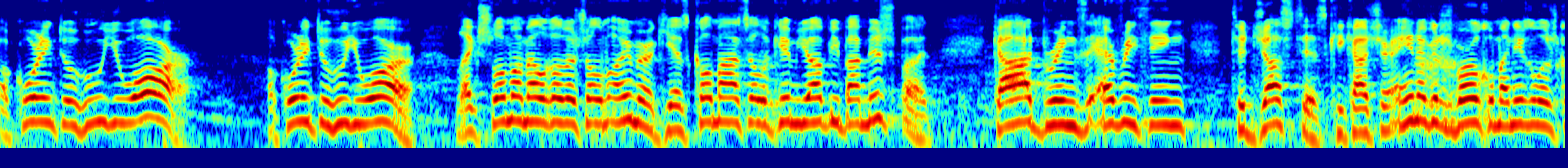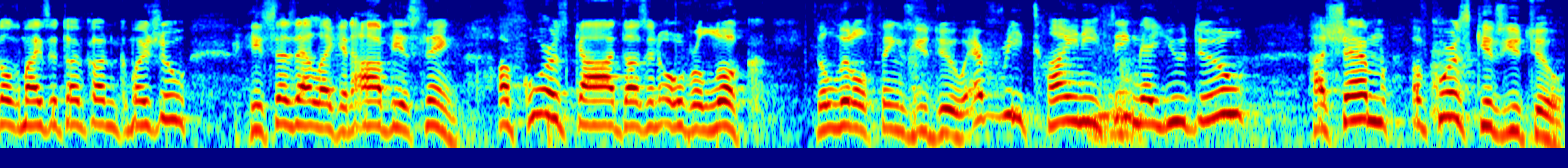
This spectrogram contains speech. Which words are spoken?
According to who you are. According to who you are. Like Shlomo Melech Shalom Omer, he has kol ma'aselakim yavi b'mishpat. God brings everything to justice. He says that like an obvious thing. Of course, God doesn't overlook the little things you do. Every tiny thing that you do, Hashem, of course, gives you to.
